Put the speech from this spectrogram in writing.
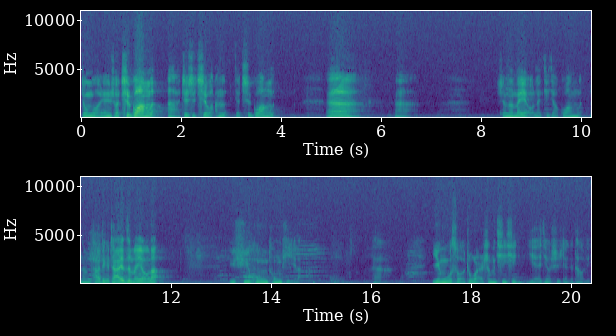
中国人说吃光了。啊，这是吃完了，就吃光了，啊，啊，什么没有了，就叫光了。那么他这个宅子没有了，与虚空同体了，啊，应无所住而生其心，也就是这个道理。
